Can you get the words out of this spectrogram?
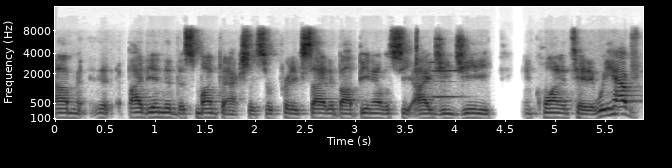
um, by the end of this month, actually. So we're pretty excited about being able to see IgG and quantitative. We have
